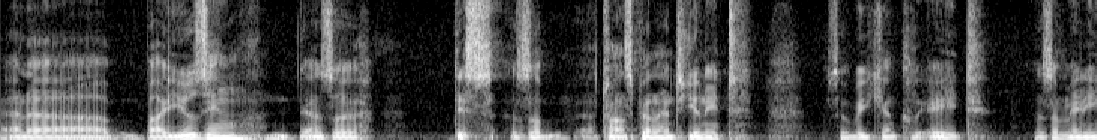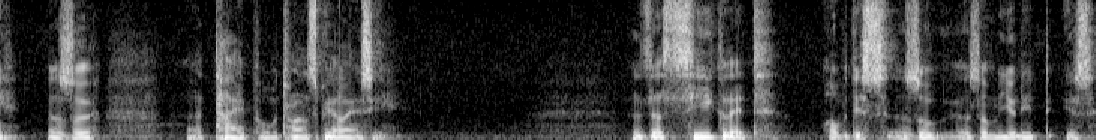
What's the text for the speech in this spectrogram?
And uh, by using as a, this as a transparent unit, so we can create as a many as a, a type of transparency. The secret of this as a, unit is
